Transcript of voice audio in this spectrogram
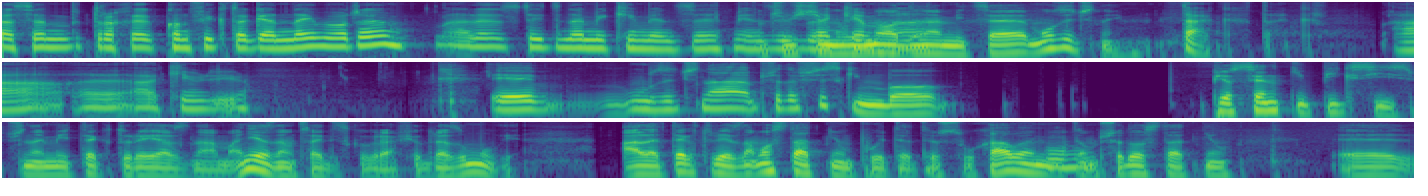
Czasem trochę konfliktogennej może, ale z tej dynamiki między, między oczywiście Blackiem mówimy a... o dynamice muzycznej. Tak, tak. A, y, a Kim Deal. Y, muzyczna przede wszystkim, bo piosenki Pixies, przynajmniej te, które ja znam, a nie znam całej dyskografii, od razu mówię, ale te, które znam, ostatnią płytę też słuchałem i tą Mhm. przedostatnią, y,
